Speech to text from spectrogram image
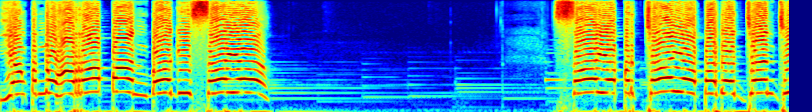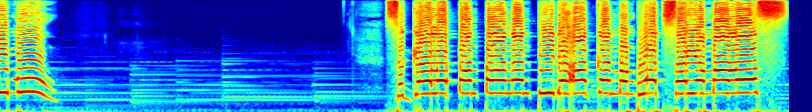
yang penuh harapan bagi saya. Saya percaya pada janjimu. Segala tantangan tidak akan membuat saya malas.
